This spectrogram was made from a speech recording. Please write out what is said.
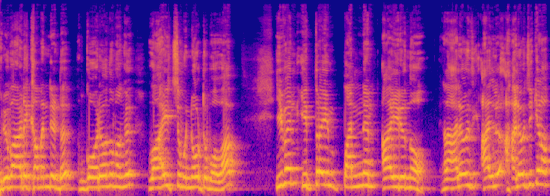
ഒരുപാട് കമന്റ് ഉണ്ട്. നമുക്ക് ഓരോന്നും അങ്ങ് വായിച്ചു മുന്നോട്ട് പോവാം. ഇവൻ ഇത്രയും പന്നൻ ആയിരുന്നോ? നിങ്ങൾ ആലോചി ആലോ- ആലോചിക്കണം.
